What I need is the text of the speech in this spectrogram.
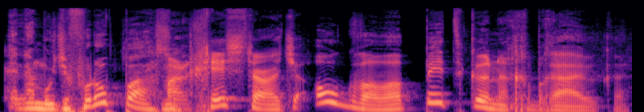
en daar moet je voor oppassen. Maar gisteren had je ook wel wat pit kunnen gebruiken.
